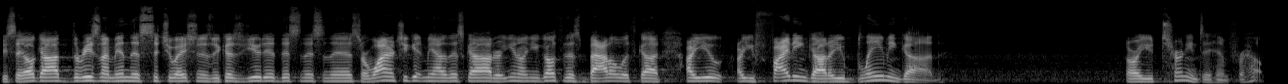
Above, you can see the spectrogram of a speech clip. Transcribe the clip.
You say, Oh, God, the reason I'm in this situation is because you did this and this and this, or why aren't you getting me out of this, God? Or, you know, and you go through this battle with God. Are you, are you fighting God? Are you blaming God? Or are you turning to Him for help?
